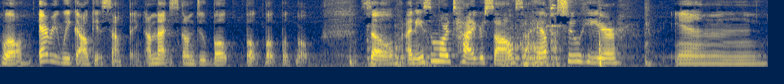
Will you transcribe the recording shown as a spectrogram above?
well, every week I'll get something. I'm not just going to do bulk, bulk, bulk, bulk, bulk. So I need some more tiger sauce. I have two here in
